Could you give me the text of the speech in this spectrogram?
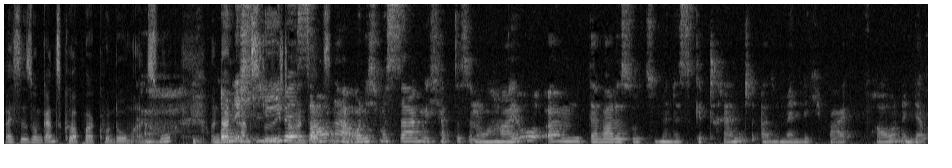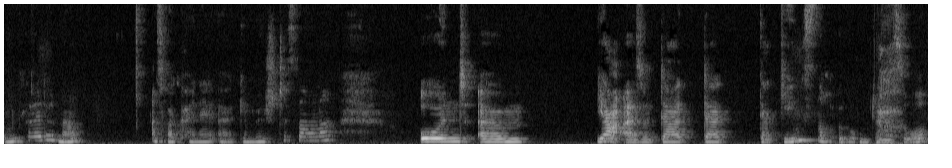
weißt du, so einen Ganzkörperkondomanzug. Und dann und kannst du dich da Sauna. Und ich muss sagen, ich habe das in Ohio, ähm, da war das so zumindest getrennt, also männlich Frauen in der Umkleide, ne? Es war keine äh, gemischte Sauna. Und ähm, ja, also da, da da ging es noch irgendwie so.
